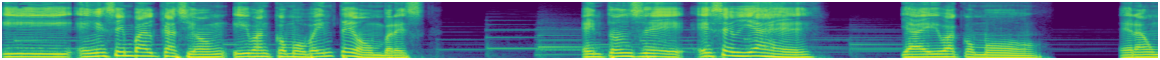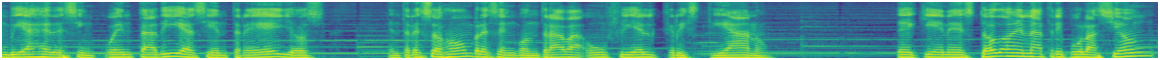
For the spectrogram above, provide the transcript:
y en esa embarcación iban como 20 hombres. Entonces, ese viaje ya iba como, era un viaje de 50 días y entre ellos, entre esos hombres se encontraba un fiel cristiano, de quienes todos en la tripulación,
